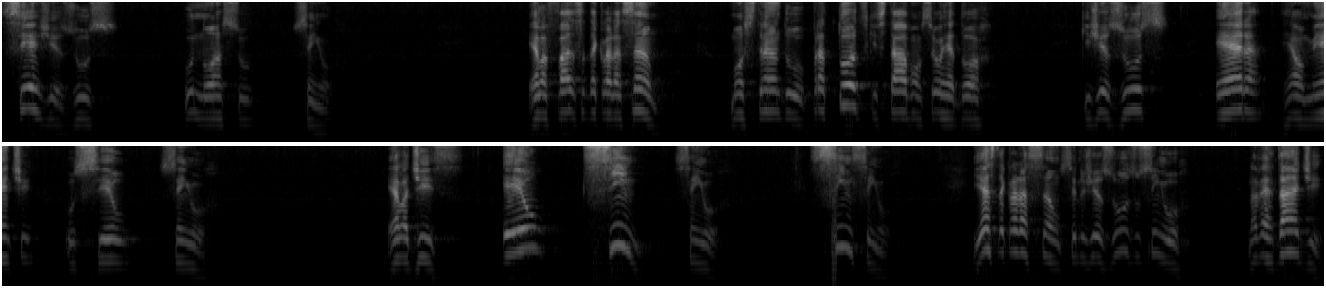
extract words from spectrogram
ser Jesus o nosso Senhor. Ela faz essa declaração mostrando para todos que estavam ao seu redor que Jesus era realmente o seu Senhor. Ela diz: Eu sim, Senhor. Sim, Senhor. E essa declaração, sendo Jesus o Senhor, na verdade,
